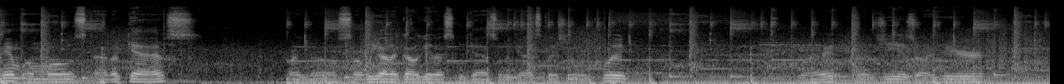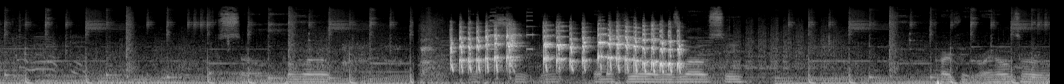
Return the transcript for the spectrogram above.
I am almost out of gas right now, so we gotta go get us some gas from the gas station real quick. Alright, G is right here. See? Perfect, right on time.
